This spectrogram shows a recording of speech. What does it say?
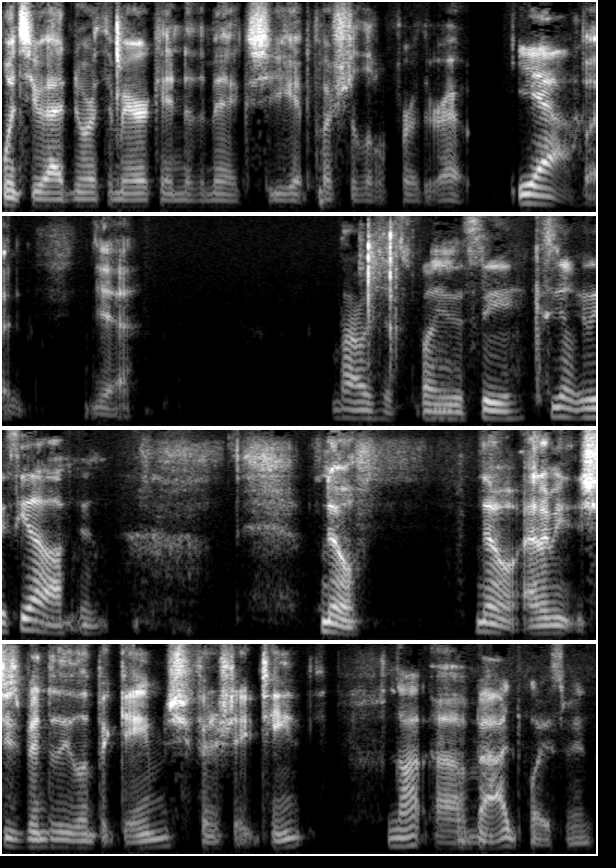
Once you add North America into the mix, you get pushed a little further out. yeah, But yeah. that was just funny to see because you don't really see that often. No. No, and I mean she's been to the Olympic Games. She finished 18th. Not a Um, bad placement.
